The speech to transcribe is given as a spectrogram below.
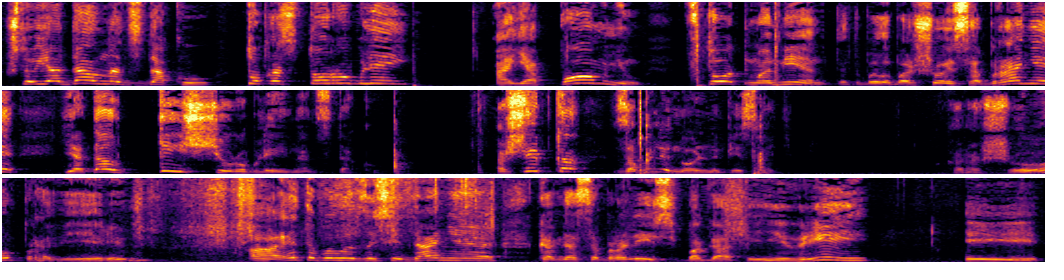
что я дал на цдаку только 100 рублей. А я помню, в тот момент, это было большое собрание, я дал тысячу рублей на цдаку. Ошибка, забыли ноль написать. Хорошо, проверим. А это было заседание, когда собрались богатые евреи, и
